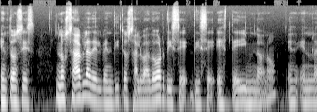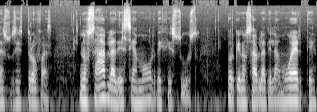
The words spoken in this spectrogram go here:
Entonces nos habla del bendito Salvador, dice, dice este himno, ¿no? En, en, una de sus estrofas. Nos habla de ese amor de Jesús, porque nos habla de la muerte,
